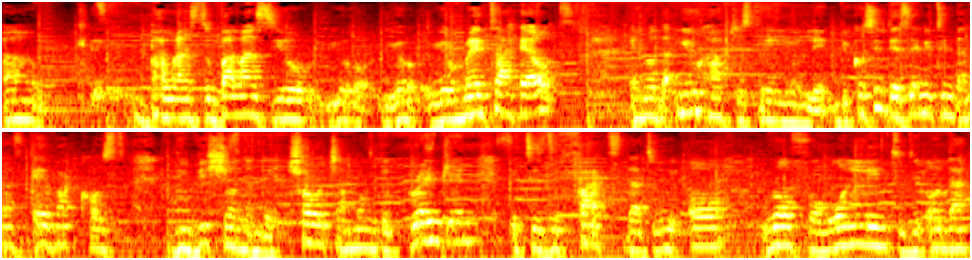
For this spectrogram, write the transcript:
um balance to balance your your your your mental health you know that. You have to stay in your lane. Because if there's anything that has ever caused division in the church among the brethren it is the fact that we all run from one lane to the other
